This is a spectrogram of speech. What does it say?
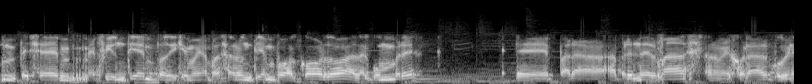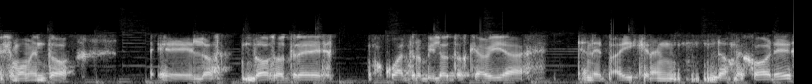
empecé, me fui un tiempo, dije me voy a pasar un tiempo a Córdoba, a la cumbre, eh, para aprender más, para mejorar, porque en ese momento eh, los dos o tres o cuatro pilotos que había en el país que eran los mejores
